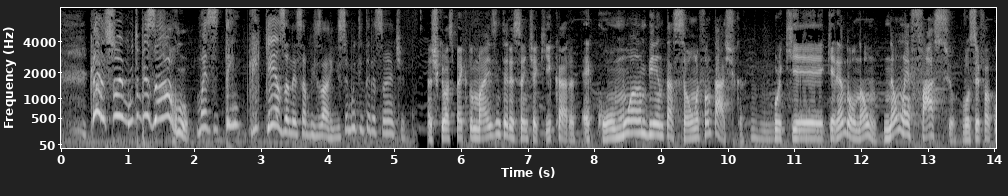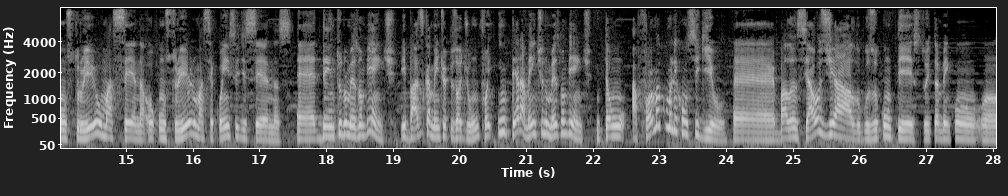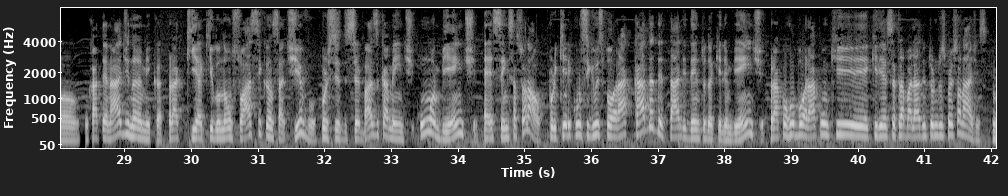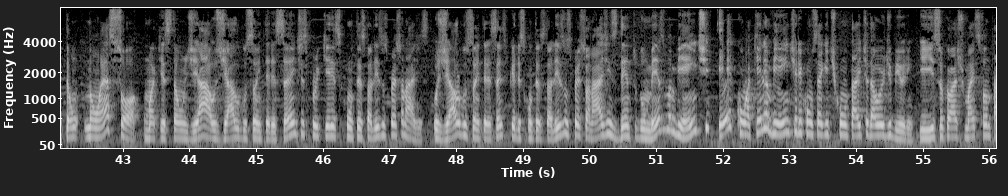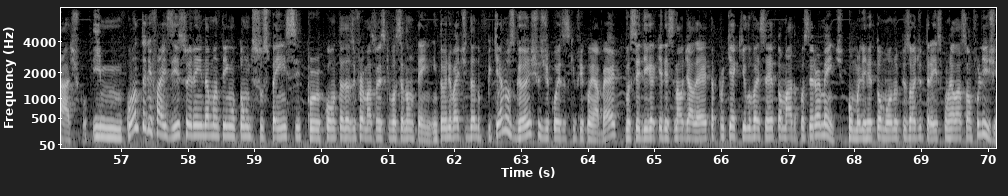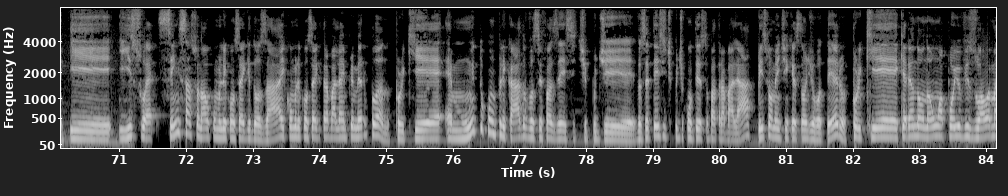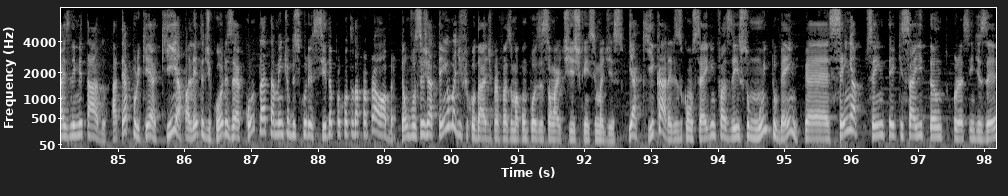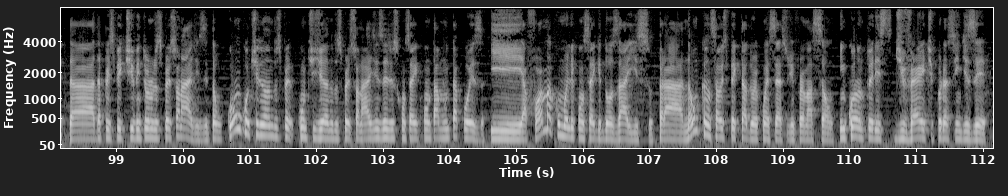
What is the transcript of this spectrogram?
"Cara, isso é muito bizarro", mas tem riqueza nessa bizarrice, isso é muito interessante. Acho que o aspecto mais interessante aqui, cara, é como a ambientação é fantástica. Uhum. Porque, querendo ou não, não é fácil você construir uma cena ou construir uma sequência de cenas é, dentro do mesmo ambiente. E basicamente o episódio 1 foi inteiramente no mesmo ambiente. Então, a forma como ele conseguiu é, balancear os diálogos, o contexto e também com, uh, concatenar a dinâmica para que aquilo não soasse cansativo, por ser basicamente um ambiente, é sensacional porque ele conseguiu explorar cada detalhe dentro daquele ambiente para corroborar com o que queria ser trabalhado em torno dos personagens. Então, não é só uma questão de, ah, os diálogos são interessantes porque eles contextualizam os personagens. Os diálogos são interessantes porque eles contextualizam os personagens dentro do mesmo ambiente e com aquele ambiente ele consegue te contar e te dar world building. E isso que eu acho mais fantástico. E enquanto ele faz isso, ele ainda mantém um tom de suspense por conta das informações que você não tem. Então ele vai te dando pequenos ganchos de coisas que ficam em aberto. Você liga aquele sinal de alerta porque aquilo vai ser retomado posteriormente, como ele retomou no episódio 3 com relação à fuligem. E, e isso é sensacional como ele consegue dosar e como ele consegue trabalhar em primeiro plano, porque é muito complicado você fazer esse tipo de. você ter esse tipo de contexto para trabalhar, principalmente em questão de roteiro, porque, querendo ou não, o apoio visual é mais limitado. Até porque aqui a paleta de cores é completamente obscurecida por conta da própria obra. Então você já tem uma dificuldade para fazer uma composição artística em cima disso. E aqui, cara, eles conseguem fazer isso muito bem é, sem, a, sem ter que sair tanto, por assim dizer, da, da perspectiva em torno dos personagens. Então, com o cotidiano dos, cotidiano dos personagens, eles conseguem contar muita coisa. E a forma como ele consegue dosar isso para não cansar o espectador com excesso de informação, enquanto ele diverte, por assim dizer,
